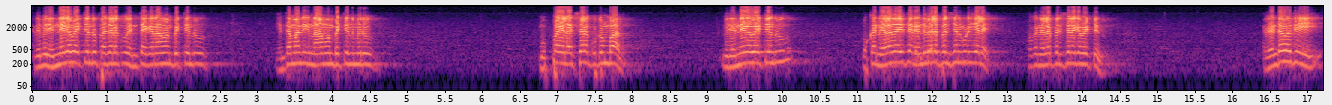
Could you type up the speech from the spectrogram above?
అంటే మీరు ఎన్నిగా పెట్టిండ్రు ప్రజలకు? ఎంత ఎగనామం పెట్టిండ్రు? ఎంతమందికి నామం పెట్టిండ్రు మీరు? ముప్పై లక్షల కుటుంబాలు. మీరు ఎన్నిగా పెట్టిండ్రు? ఒక నెలదైతే రెండు వేల పెన్షన్ కూడా ఇవ్వలే ఒక నెల పెన్షన్గా పెట్టిండ్రు. రెండవది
